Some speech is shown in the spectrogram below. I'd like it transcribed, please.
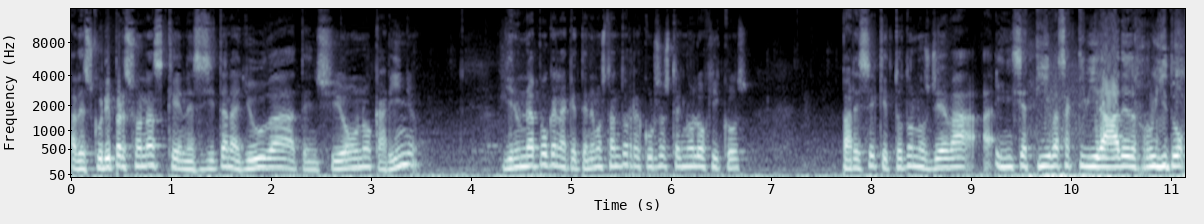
a descubrir personas que necesitan ayuda, atención o cariño. Y en una época en la que tenemos tantos recursos tecnológicos, parece que todo nos lleva a iniciativas, actividades, ruido.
